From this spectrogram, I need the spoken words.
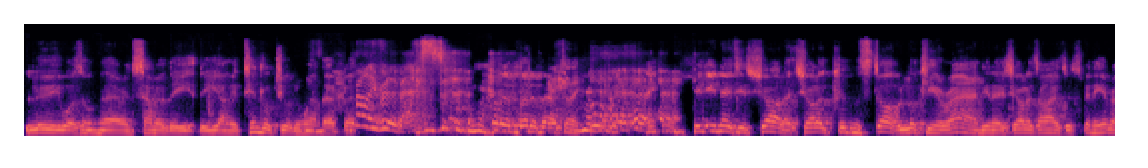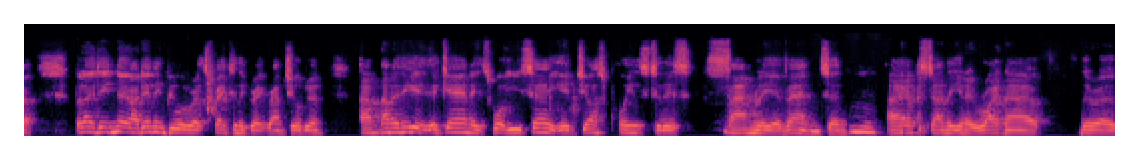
Louis wasn't there, and some of the, the younger Tindall children weren't there. But probably for the best. for, the, best. Did you notice Charlotte? Charlotte couldn't stop looking around. You know, Charlotte's eyes were spinning everywhere. But I think no, I don't think people were expecting the great grandchildren. Um, and I think it, again, it's what you say. It just points to this family event, and mm. I understand that you know right now there are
